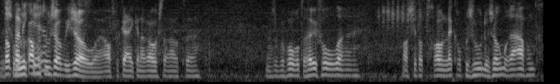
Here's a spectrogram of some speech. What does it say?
Dat heb ik af en toe sowieso, eh, als we kijken naar Oosterhout. eh. als we bijvoorbeeld de heuvel, eh, als je dat gewoon lekker op een zoele zomeravond.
